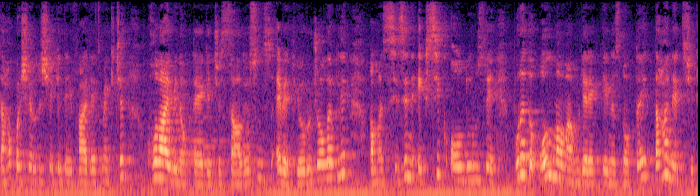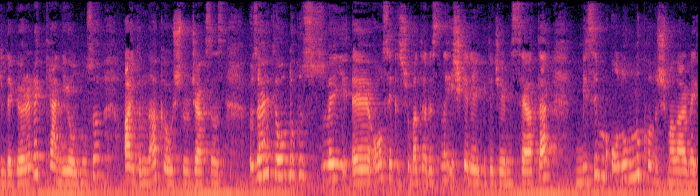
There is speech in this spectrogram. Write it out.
daha başarılı şekilde ifade etmek için kolay bir noktaya geçiş sağlıyorsunuz. Evet yorucu olabilir ama sizin eksik olduğunuz ve burada olmamam gerektiğiniz noktayı daha net şekilde görerek kendi yolunuzu aydınlığa kavuşturacaksınız. Özellikle 19 ve 18 Şubat arasında iş gereği gideceğimiz seyahatler bizim olumlu konuşmalar ve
